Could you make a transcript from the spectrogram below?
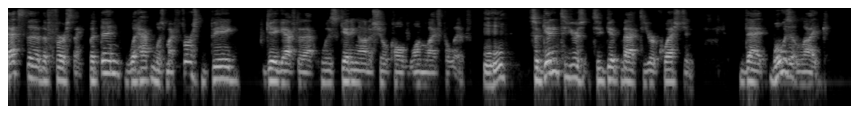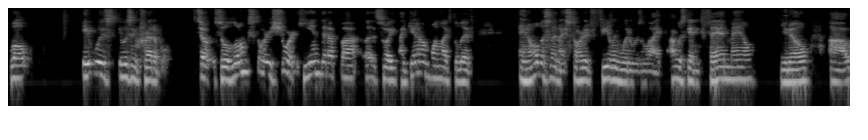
that's the, the first thing. But then what happened was my first big gig after that was getting on a show called One Life to Live. Mm-hmm. So getting to your, to get back to your question that what was it like? Well, it was it was incredible. So so long story short, he ended up. Uh, uh, so I, I get on One Life to Live, and all of a sudden I started feeling what it was like. I was getting fan mail, you know. Uh,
